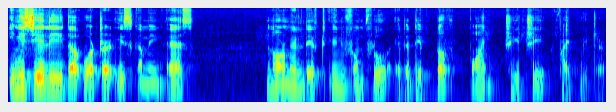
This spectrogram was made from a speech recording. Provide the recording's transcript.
Initially the water is coming as normal depth uniform flow at a depth of 0.335 meter.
